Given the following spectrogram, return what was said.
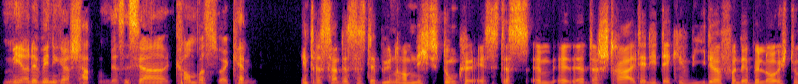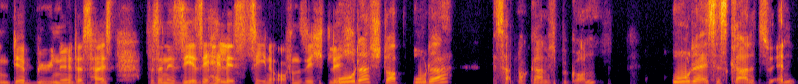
mehr oder weniger Schatten. Das ist ja kaum was zu erkennen. Interessant ist, dass der Bühnenraum nicht dunkel ist. Das, ähm, äh, da strahlt ja die Decke wieder von der Beleuchtung der Bühne. Das heißt, das ist eine sehr, sehr helle Szene offensichtlich. Oder, stopp, oder es hat noch gar nicht begonnen. Oder es ist gerade zu Ende.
